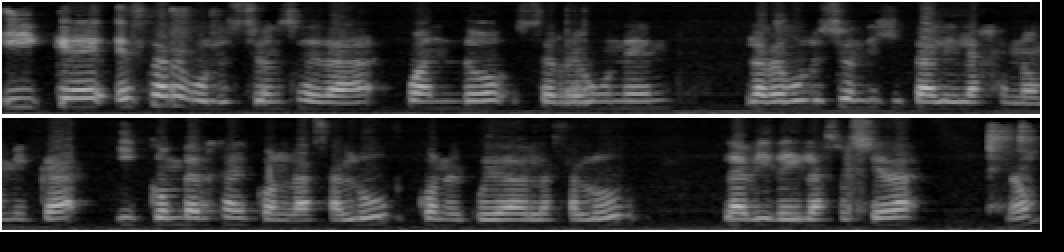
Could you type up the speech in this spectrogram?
y que esta revolución se da cuando se reúnen la revolución digital y la genómica y convergen con la salud, con el cuidado de la salud, la vida y la sociedad, ¿no?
